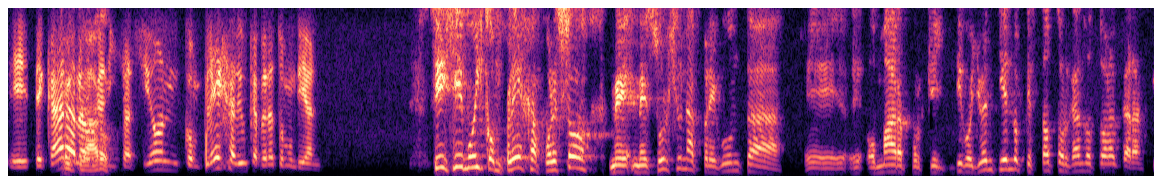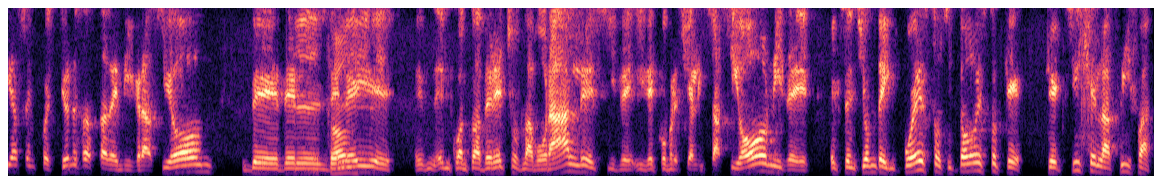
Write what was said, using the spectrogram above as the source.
eh, de cara a la organización compleja de un campeonato mundial. Sí, sí, muy compleja. Por eso me, surge una pregunta, eh, Omar, porque digo, yo entiendo que está otorgando todas las garantías en cuestiones hasta de migración, de, del, ley eh, en, cuanto a derechos laborales y de, y de, comercialización y de exención de impuestos y todo esto que, que exige la FIFA.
